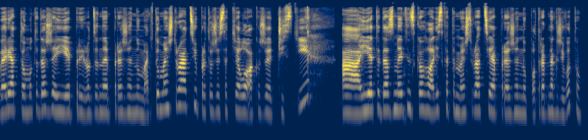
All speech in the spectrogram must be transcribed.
veria tomu teda, že je prirodzené pre ženu mať tú menštruáciu, pretože sa telo akože čistí. A je teda z medicínskeho hľadiska tá menštruácia pre ženu potrebná k životu?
